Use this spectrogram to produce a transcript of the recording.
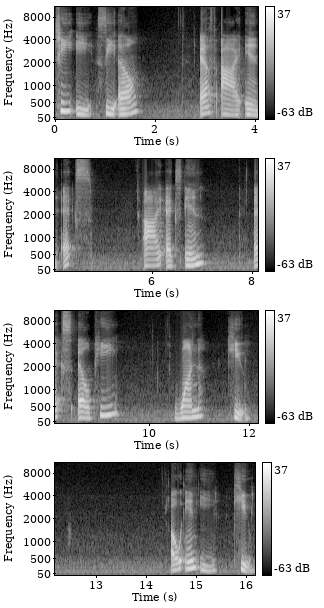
TECL, FINX, IXN, XLP, 1Q, ONEQ,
